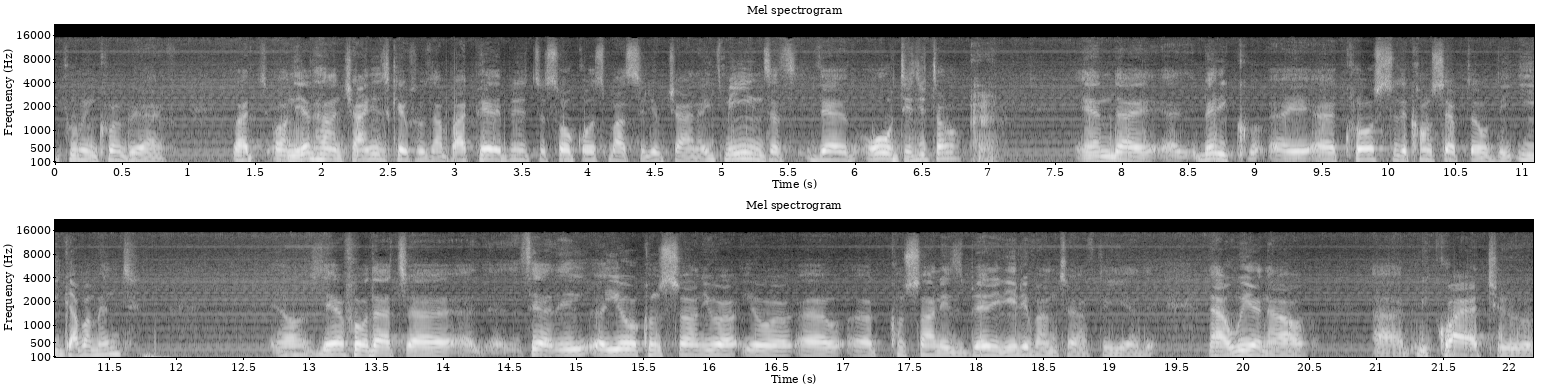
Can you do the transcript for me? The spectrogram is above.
improving quality of life but on the other hand, Chinese case, for example, I paid a visit to so-called smart city of China. It means that they're all digital and uh, very uh, uh, close to the concept of the e-government. You know, therefore, that uh, your concern, your your uh, uh, concern is very relevant. Of the, now we are now required to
